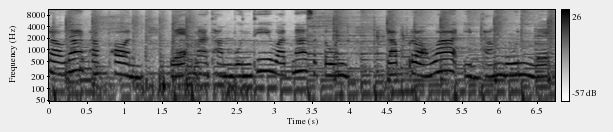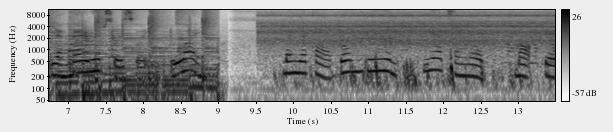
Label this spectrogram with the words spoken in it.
เราได้พักผ่อน และมาทำบุญที่วัดหน้าสตุล รับรองว่าอิ่มทั้งบุญและยังได้รูปสวยๆอีกด้วย บรรยากาศร่มรื่น เงียบสงบ เหมาะแก่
